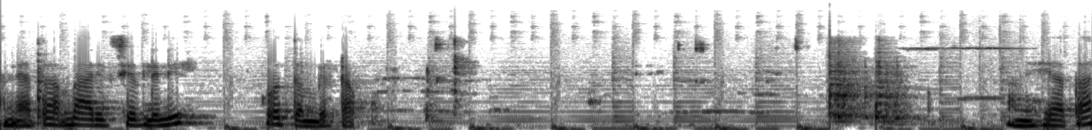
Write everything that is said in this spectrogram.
आणि आता बारीक चिरलेली कोथिंबीर टाकू. आणि हे आता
